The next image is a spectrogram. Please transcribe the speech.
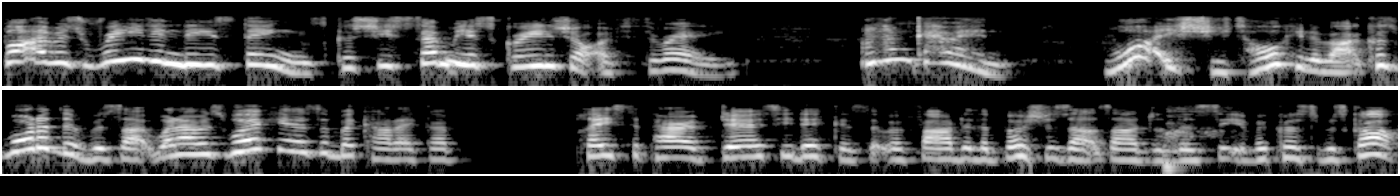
But I was reading these things because she sent me a screenshot of three. And I'm going, What is she talking about? Because one of them was like, When I was working as a mechanic, I placed a pair of dirty knickers that were found in the bushes outside of the seat of a customer's car.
